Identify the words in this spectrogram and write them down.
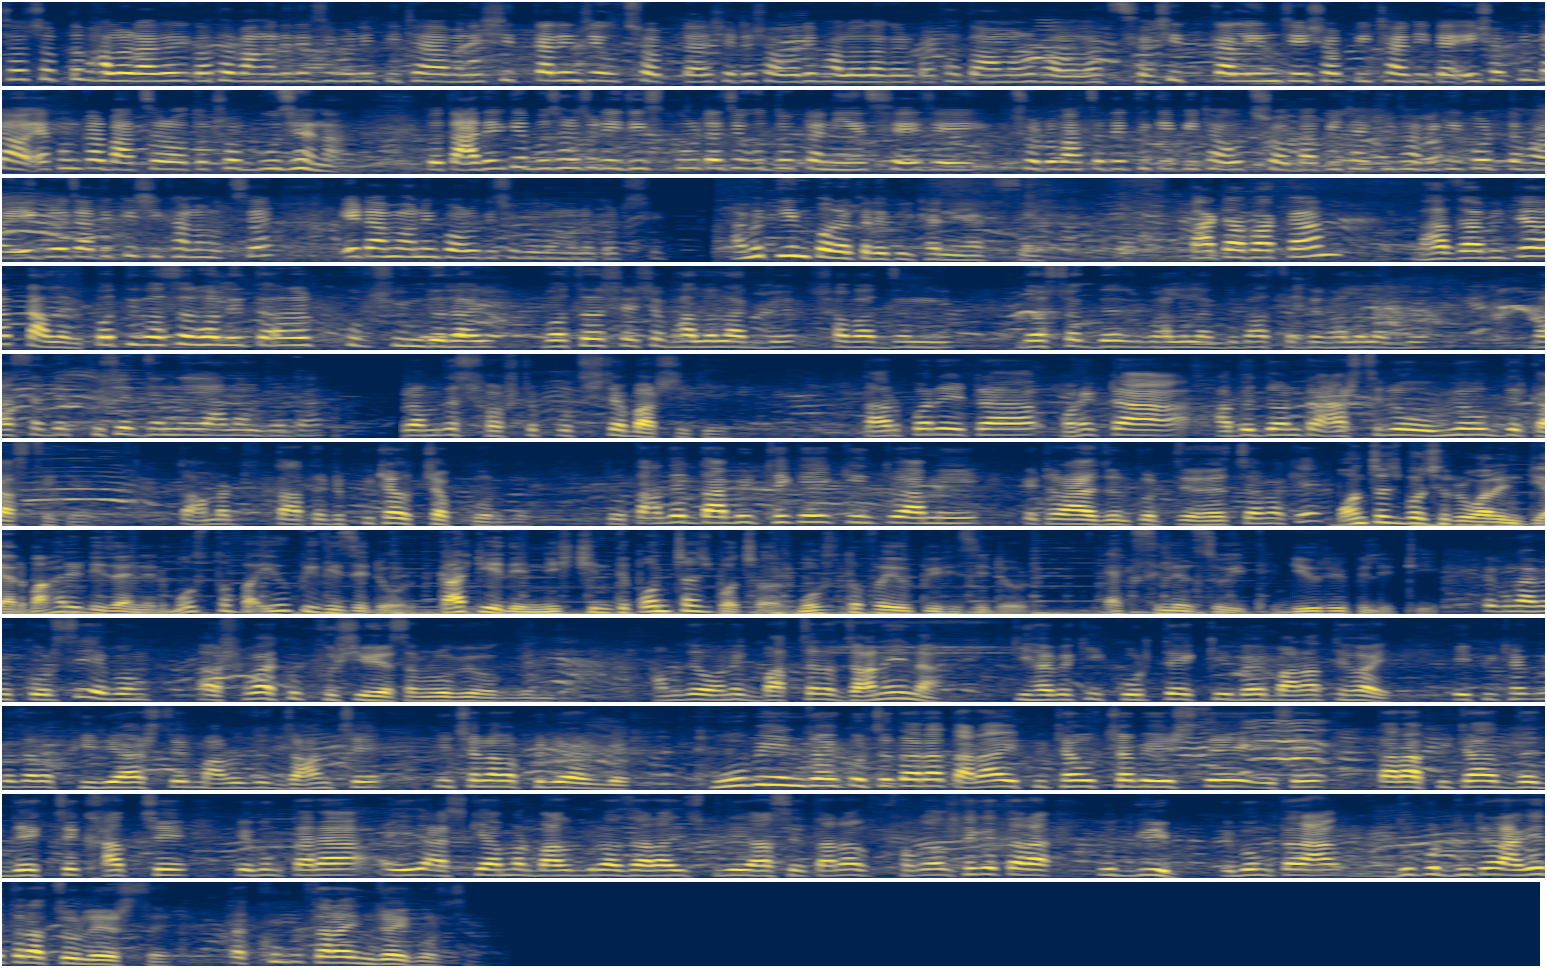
পিঠা উৎসব তো ভালো লাগারই কথা। বাঙালিদের জীবনে পিঠা মানে শীতকালীন যে উৎসবটা, সেটা সবারই ভালো লাগার কথা, তো আমারও ভালো লাগছে। শীতকালীন যেসব পিঠা টিঠা এইসব কিন্তু এখনকার বাচ্চারা অত সব বুঝে না। তো তাদেরকে বোঝানোর জন্য এই যে স্কুলটা যে উদ্যোগটা নিয়েছে, যে ছোট বাচ্চাদের থেকে পিঠা উৎসব বা পিঠা কীভাবে কি করতে হয়, এগুলো যাদেরকে শেখানো হচ্ছে, এটা আমি অনেক বড় কিছু বলে মনে করছি। আমি তিন প্রকারের পিঠা নিয়ে আসছি। কাটা বাকান ভাজা পিঠা আর তালের। প্রতি বছর হলে তো আর খুব সুন্দর হয়। বছর শেষে ভালো লাগবে সবার জন্য। দর্শকদের ভালো লাগবে বাচ্চাদের ভালো লাগবে। বাচ্চাদের খুশির জন্য এই আনন্দটা। আমাদের ষষ্ঠ প্রতিষ্ঠা বার্ষিকী। তারপরে এটা অনেকটা আবেদনটা আসছিল অভিভাবকদের কাছ থেকে। তো আমরা তাতে একটু পিঠা উৎসব করব। তো তাদের দাবির থেকেই কিন্তু আমি এটার আয়োজন করতে হয়েছে আমাকে। পঞ্চাশ বছরের ওয়ারেন্টি আর বাহারি ডিজাইনের মোস্তফা ইউপিভিসি ডোর কাটিয়ে দিন নিশ্চিন্তে পঞ্চাশ বছর Mostafa UPVC door excellence with durability এবং আমি করছি এবং সবাই খুব খুশি হয়েছে আমার অভিভাবকবৃন্দ। আমাদের অনেক বাচ্চারা জানেই না কীভাবে কি করতে, কীভাবে বানাতে হয়। এই পিঠাগুলো যারা ফিরে আসছে মানুষজন জানছে, ইনশাল্লাহ আবার ফিরে আসবে। খুবই এনজয় করছে তারা তারা এই পিঠা উৎসবে এসছে, এসে তারা পিঠা দেখছে, খাচ্ছে এবং তারা এই আজকে আমার বালগুলা যারা স্কুলে আছে, তারা সকাল থেকে তারা উদ্গ্রীব এবং তারা দুপুর দুটার আগে তারা চলে এসছে। তা খুব তারা এনজয় করছে।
